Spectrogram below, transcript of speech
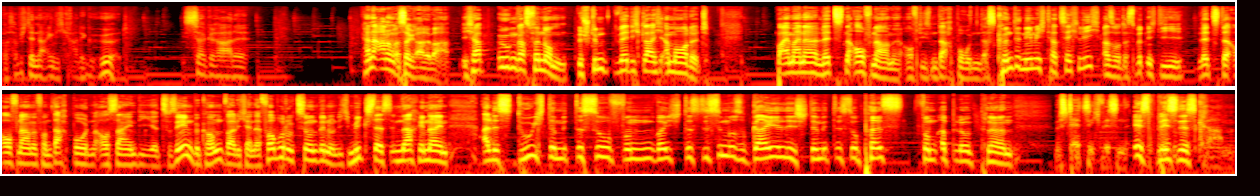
was habe ich denn da eigentlich gerade gehört? Ist da gerade... Keine Ahnung, was da gerade war. Ich habe irgendwas vernommen. Bestimmt werde ich gleich ermordet. Bei meiner letzten Aufnahme auf diesem Dachboden. Das könnte nämlich tatsächlich, also das wird nicht die letzte Aufnahme vom Dachboden aus sein, die ihr zu sehen bekommt, weil ich an der Vorproduktion bin und ich mix das im Nachhinein alles durch, damit das so von, weil ich, dass das immer so geil ist, damit das so passt vom Uploadplan. Müsst ihr jetzt nicht wissen. Ist Businesskram.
